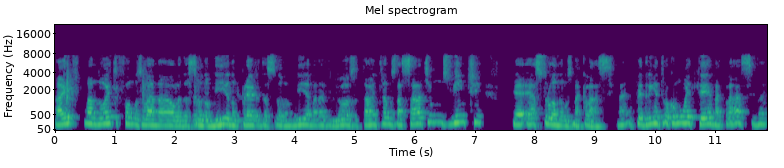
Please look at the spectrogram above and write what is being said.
Aí, uma noite, fomos lá na aula da astronomia, no prédio da astronomia, maravilhoso tal. Entramos na sala, tinha uns 20 é, é, astrônomos na classe. Né? O Pedrinho entrou como um ET na classe né?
